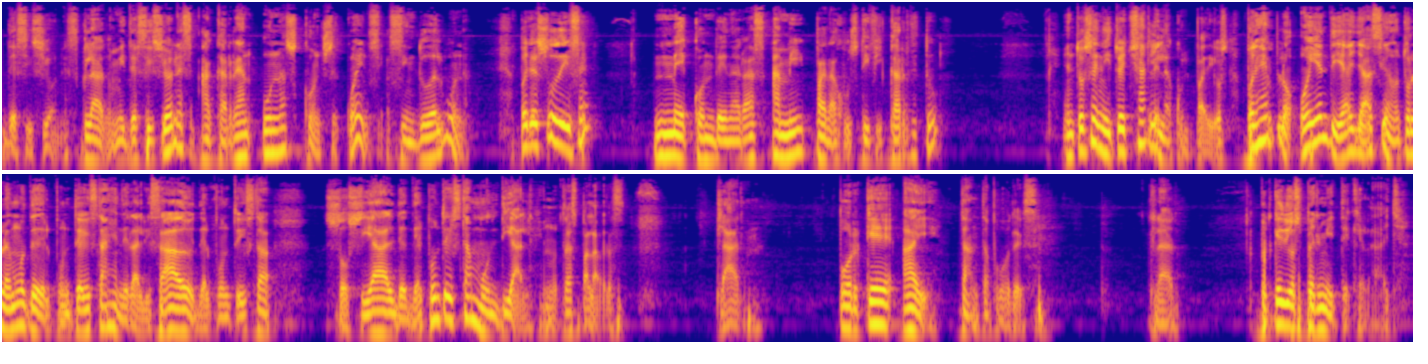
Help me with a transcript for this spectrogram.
decisiones. Claro, mis decisiones acarrean unas consecuencias, sin duda alguna. Por eso dice, ¿me condenarás a mí para justificarte tú? Entonces necesito echarle la culpa a Dios. Por ejemplo, hoy en día ya si nosotros lo vemos desde el punto de vista generalizado, desde el punto de vista social, desde el punto de vista mundial, en otras palabras. Claro. ¿Por qué hay tanta pobreza? Claro. Porque Dios permite que la haya.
